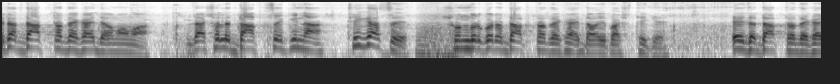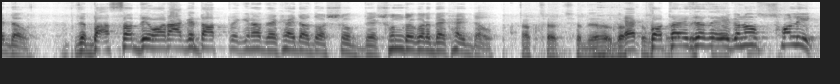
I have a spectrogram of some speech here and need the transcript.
এটা দাঁতটা দেখাই দাও মামা। যে আসলে দাঁতছে কিনা ঠিক আছে? সুন্দর করে দাঁতটা দেখাই দাও এই পাশ থেকে। এই যে দাঁতটা দেখাই দাও। যে বাচ্চা দেওয়ার আগে দাঁত পে কিনা দেখাই দাও দর্শকদের সুন্দর করে দেখাই দাও। আচ্ছা আচ্ছা এক কথায় যে এখানে সলিড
